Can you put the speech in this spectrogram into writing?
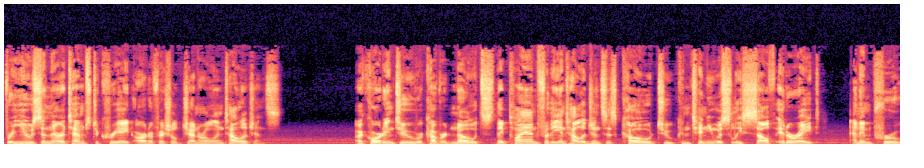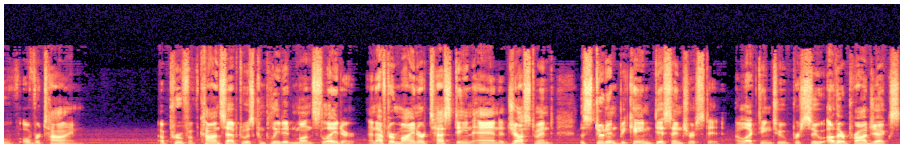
for use in their attempts to create artificial general intelligence. According to recovered notes, they planned for the intelligence's code to continuously self iterate and improve over time. A proof of concept was completed months later, and after minor testing and adjustment, the student became disinterested, electing to pursue other projects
